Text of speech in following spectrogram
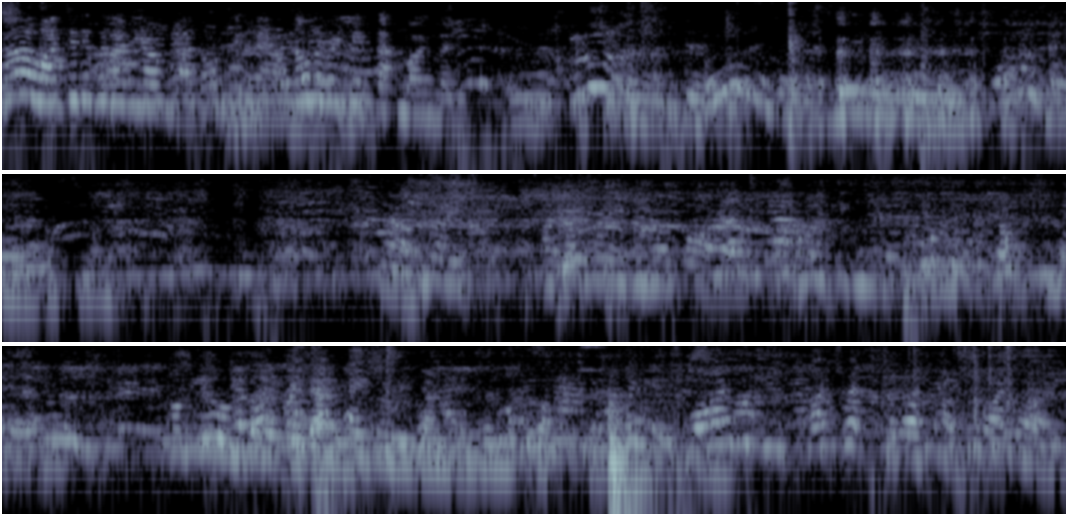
No, I did it when I was younger. I don't do it now. I don't relive that moment. Now, I don't even know why. is that paper redundant and that box? The thing is, why would you, I texted her last night straight away.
